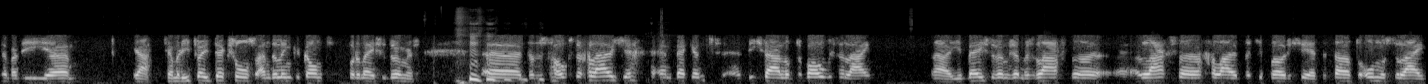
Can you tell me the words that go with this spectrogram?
zeg maar, die, ja, zeg maar die twee deksels aan de linkerkant voor de meeste drummers. Dat is het hoogste geluidje. En backends, die staan op de bovenste lijn. Nou, je bassdrums hebben het laagste, laagste geluid dat je produceert. Dat staat op de onderste lijn.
